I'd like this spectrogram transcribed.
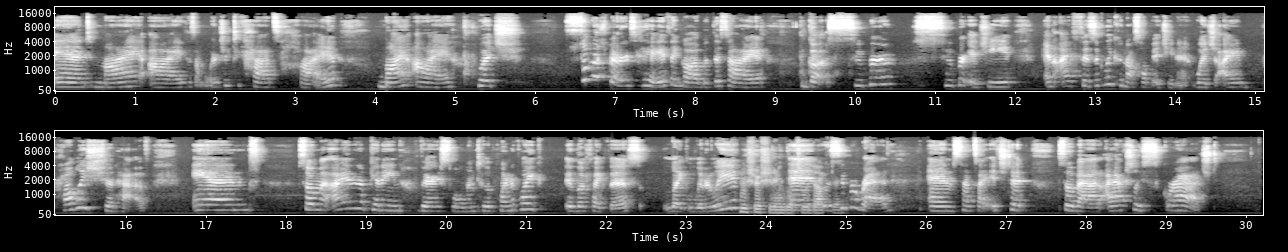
and my eye because I'm allergic to cats hi my eye which so much better today thank god but this eye got super super itchy and I physically could not stop itching it which I probably should have and so my eye ended up getting very swollen to the point of like it looked like this, like literally, I'm sure she didn't go to a and it was super red. And since I itched it so bad, I actually scratched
